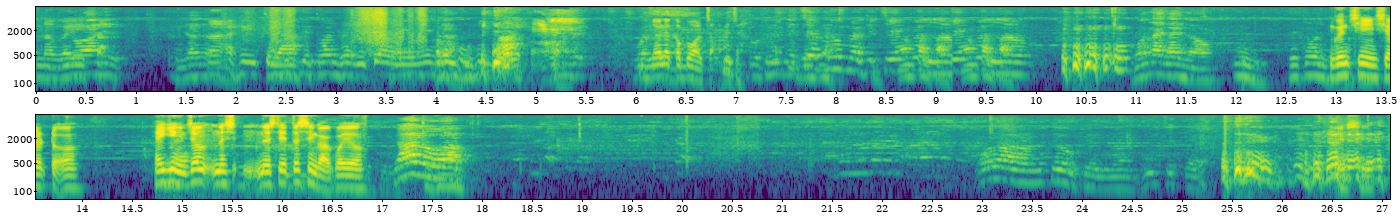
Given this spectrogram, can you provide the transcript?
kena vesa. Nah, itu ya. Nó là cái bò chặt đi chả. gun chi shirt to hay ging chong na na status singa ko yo SCP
